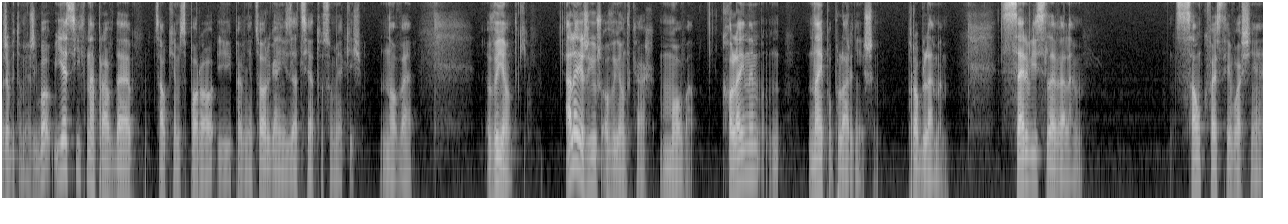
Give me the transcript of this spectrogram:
żeby to mierzyć, bo jest ich naprawdę całkiem sporo i pewnie co organizacja to są jakieś nowe wyjątki. Ale jeżeli już o wyjątkach mowa, kolejnym najpopularniejszym problemem, service levelem są kwestie właśnie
